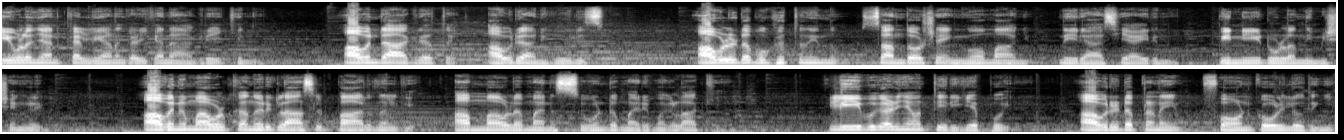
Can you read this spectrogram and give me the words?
ഇവളെ ഞാൻ കല്യാണം കഴിക്കാൻ ആഗ്രഹിക്കുന്നു. അവന്റെ ആഗ്രഹത്തെ അവരും അനുകൂലിച്ചു. അവളുടെ മുഖത്തു നിന്നും സന്തോഷം എങ്ങോ മാഞ്ഞു നിരാശയായിരുന്നു പിന്നീടുള്ള നിമിഷങ്ങളിൽ. അവനും അവൾക്കന്നൊരു ഗ്ലാസ്സിൽ പാൽ നൽകി അമ്മ അവളെ മനസ്സുകൊണ്ട് മരുമകളാക്കി. ലീവ് കഴിഞ്ഞ് അവൻ തിരികെ പോയി. അവരുടെ പ്രണയം ഫോൺ കോളിൽ ഒതുങ്ങി.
